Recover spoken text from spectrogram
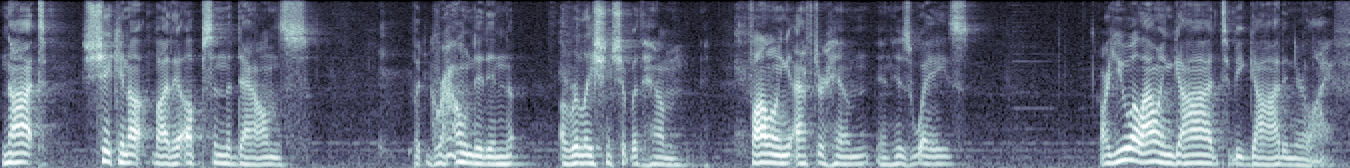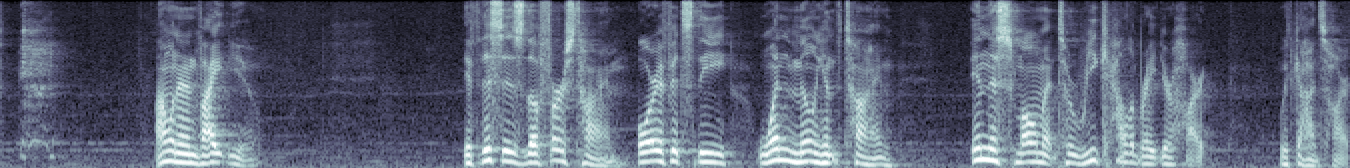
Not shaken up by the ups and the downs, but grounded in a relationship with Him, following after Him in His ways. Are you allowing God to be God in your life? I want to invite you. If this is the first time, or if it's the one millionth time, in this moment to recalibrate your heart with God's heart.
